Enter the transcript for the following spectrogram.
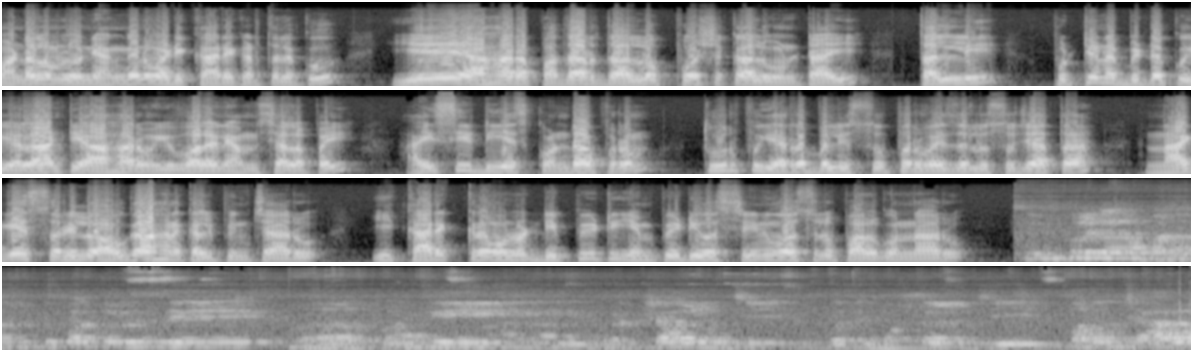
మండలంలోని అంగన్వాడీ కార్యకర్తలకు ఏ ఆహార పదార్థాల్లో పోషకాలు ఉంటాయి తల్లి పుట్టిన బిడ్డకు ఎలాంటి ఆహారం ఇవ్వాలనే అంశాలపై ఐసీడీఎస్ కొండాపురం తూర్పు ఎర్రబల్లి సూపర్వైజర్లు సుజాత నాగేశ్వరిలు అవగాహన కల్పించారు. ఈ కార్యక్రమంలో డిప్యూటీ ఎంపీడీఓ శ్రీనివాసులు పాల్గొన్నారు. సింపుల్గా మన చుట్టుపక్కల ఉండే కొన్ని వృక్షాల నుంచి కొన్ని మొక్కల నుంచి మనం చాలా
